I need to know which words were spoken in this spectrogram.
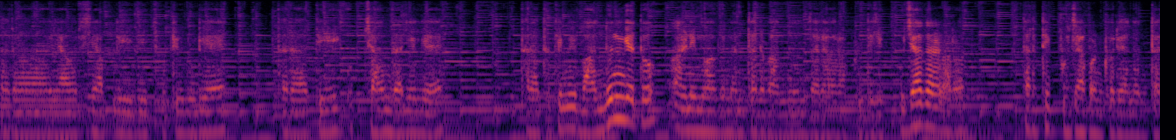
तर यावर्षी आपली जी छोटी गुढी आहे तर ती खूप छान झालेली आहे. तर आता ती मी बांधून घेतो आणि मग नंतर बांधून झाल्यावर आपण त्याची पूजा करणार आहोत. तर ती पूजा पण करूया नंतर.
